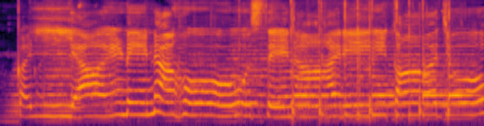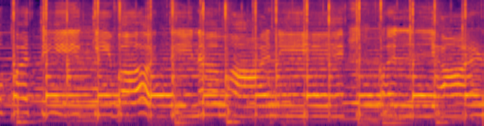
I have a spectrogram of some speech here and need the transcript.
कल्याण न हो से नारी का जो पति की बात न माने। कल्याण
